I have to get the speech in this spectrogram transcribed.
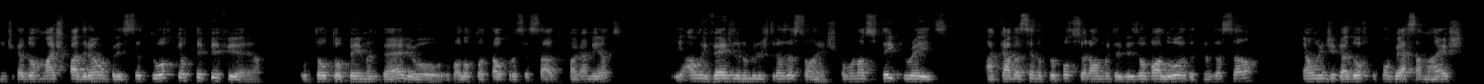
indicador mais padrão para esse setor, que é o TPV, né? o Total Payment Value, o valor total processado de pagamento, ao invés do número de transações. Como o nosso take rate acaba sendo proporcional muitas vezes ao valor da transação, é um indicador que conversa mais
